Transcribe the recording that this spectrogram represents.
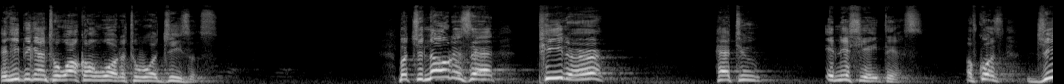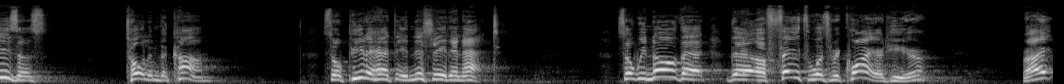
and he began to walk on water toward Jesus. But you notice that Peter had to initiate this. Of course, Jesus told him to come, so Peter had to initiate an act. So we know that the uh, faith was required here, right?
